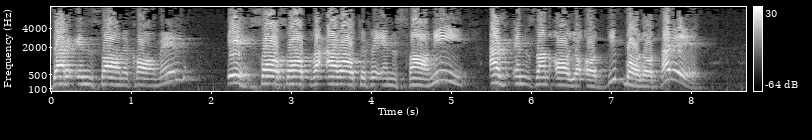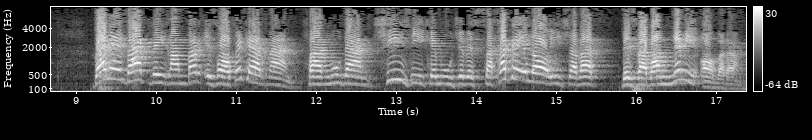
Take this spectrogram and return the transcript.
در انسان کامل احساسات و عواطف انسانی از انسان آیا عادی بالاتره؟ بله بعد پیغمبر اضافه کردند فرمودند چیزی که موجب سخط الهی شود به زبان نمی آورم.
